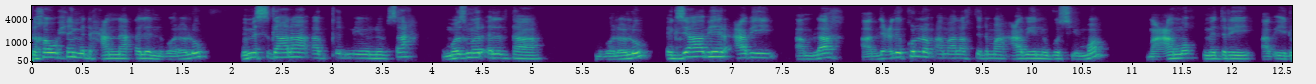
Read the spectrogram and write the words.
ንኸውሒ ምድሓና እል ንበለሉ ብምስጋና ኣብ ቅድሚኡ ንብፃሕ መዝሙር እልልታ ንበለሉ እግዚኣብሔር ዓብዪ ኣምላኽ ኣብ ልዕሊ ኩሎም ኣማለኽቲ ድማ ዓብዪ ንጉስ እዩ እሞ መዓሙቕ ምድሪ ኣብ ኢዱ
